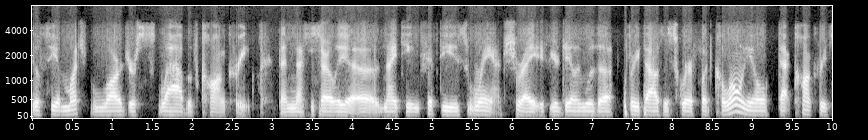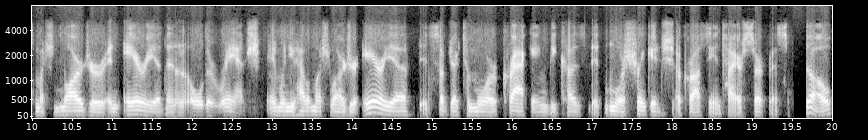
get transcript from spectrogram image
you'll see a much larger slab of concrete than necessarily a 1950s ranch, right? If you're dealing with a 3,000 square foot colonial, that concrete's much larger and air area than an older ranch. And when you have a much larger area, it's subject to more cracking because it's more shrinkage across the entire surface. So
